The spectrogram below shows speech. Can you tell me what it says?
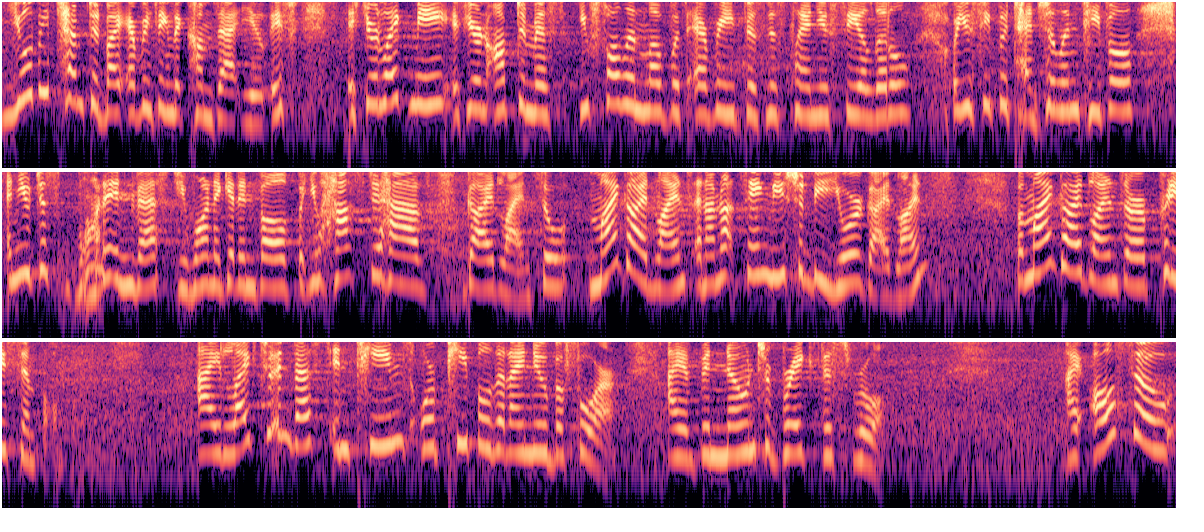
you'll be tempted by everything that comes at you. If, if you're like me, if you're an optimist, you fall in love with every business plan you see a little, or you see potential in people, and you just want to invest, you want to get involved, but you have to have guidelines. So, my guidelines, and I'm not saying these should be your guidelines, but my guidelines are pretty simple. I like to invest in teams or people that I knew before. I have been known to break this rule. I also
